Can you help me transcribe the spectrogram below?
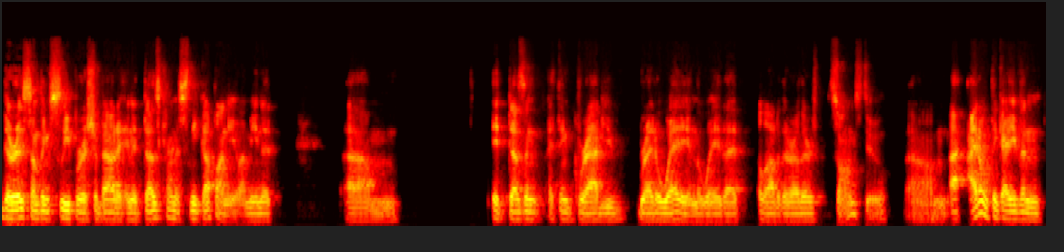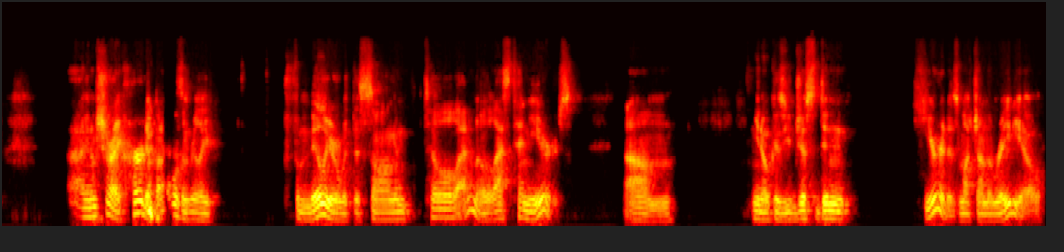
there is something sleeperish about it, and it does kind of sneak up on you. I mean, it. Um, it doesn't, I think, grab you right away in the way that a lot of their other songs do. Um, I, I don't think I even. I mean, I'm sure I heard it, but I wasn't really familiar with this song until I don't know the last ten years. Um, you know, because you just didn't hear it as much on the radio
